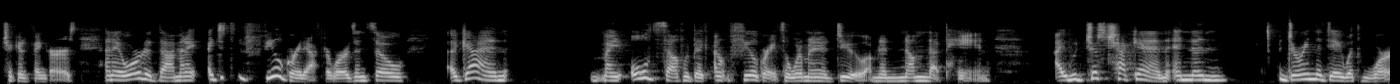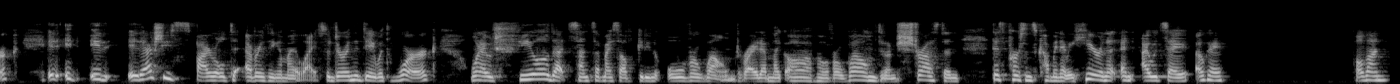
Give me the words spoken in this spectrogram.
chicken fingers and I ordered them and I, I just didn't feel great afterwards. And so again, my old self would be like, I don't feel great. So what am I to do? I'm to numb that pain. I would just check in and then during the day with work, it, it, it, it actually spiraled to everything in my life. So during the day with work, when I would feel that sense of myself getting overwhelmed, right? I'm like, oh, I'm overwhelmed and I'm stressed and this person's coming at me here. And, that, and I would say, okay, hold on,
